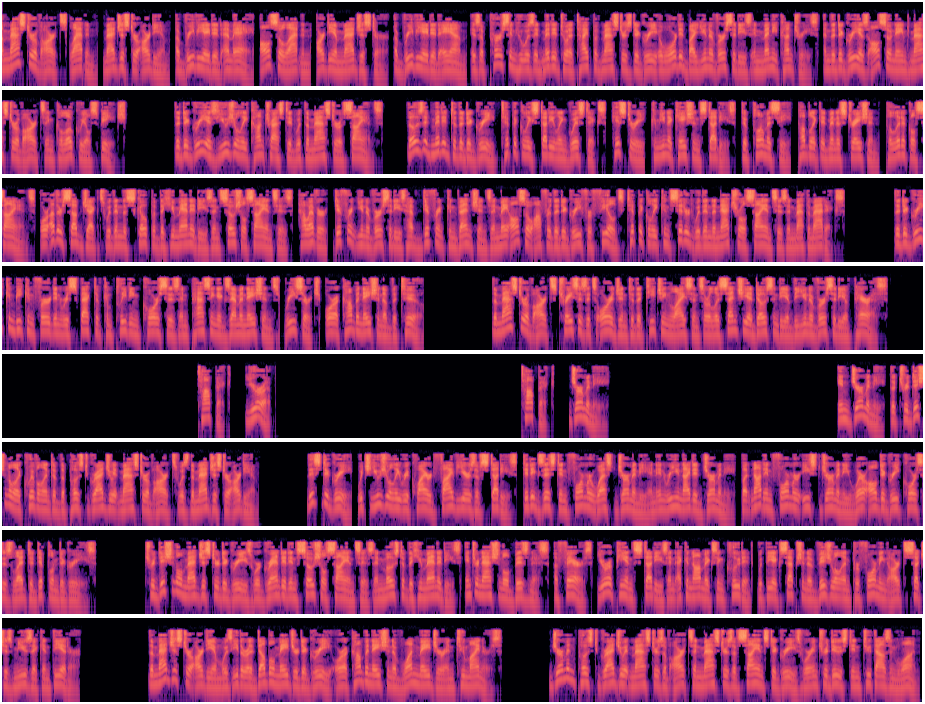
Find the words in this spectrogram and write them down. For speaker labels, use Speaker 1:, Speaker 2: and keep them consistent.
Speaker 1: A Master of Arts Latin, Magister Artium, abbreviated MA, also Latin, Artium Magister, abbreviated AM is a person who was admitted to a type of master's degree awarded by universities in many countries, and the degree is also named Master of Arts in colloquial speech. The degree is usually contrasted with the Master of Science. Those admitted to the degree typically study linguistics, history, communication studies, diplomacy, public administration, political science, or other subjects within the scope of the humanities and social sciences. However, different universities have different conventions and may also offer the degree for fields typically considered within the natural sciences and mathematics. The degree can be conferred in respect of completing courses and passing examinations, research, or a combination of the two. The Master of Arts traces its origin to the teaching license or licentia docendi of the University of Paris. Europe Germany In Germany, the traditional equivalent of the postgraduate Master of Arts was the Magister Artium. This degree, which usually required five years of studies, did exist in former West Germany and in reunited Germany, but not in former East Germany where all degree courses led to diplom degrees. Traditional magister degrees were granted in social sciences and most of the humanities international business, affairs, European studies and economics included, with the exception of visual and performing arts such as music and theatre. The Magister Artium was either a double major degree or a combination of one major and two minors. German postgraduate Masters of Arts and Masters of Science degrees were introduced in 2001.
